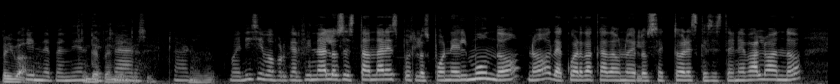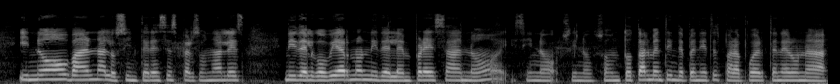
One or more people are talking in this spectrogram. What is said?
privada. Independiente, claro, claro. Buenísimo, porque al final los estándares pues los pone el mundo, ¿no? De acuerdo a cada uno de los sectores que se estén evaluando y no van a los intereses personales ni del gobierno ni de la empresa, ¿no? Sino, sino son totalmente independientes para poder tener una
